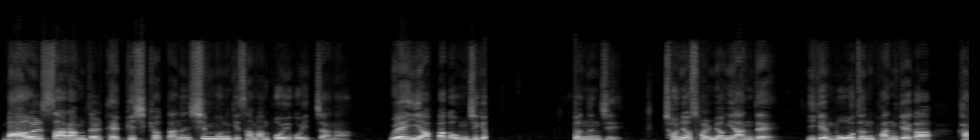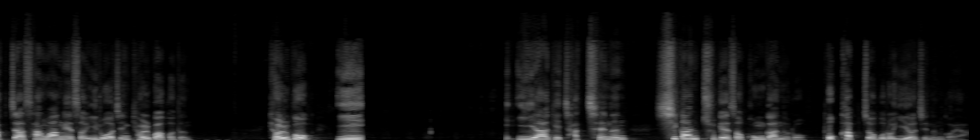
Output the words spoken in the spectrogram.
마을 사람들 대피시켰다는 신문 기사만 보이고 있잖아. 왜 이 아빠가 움직였는지 전혀 설명이 안 돼. 이게 모든 관계가 각자 상황에서 이루어진 결과거든. 결국 이 이야기 자체는 시간축에서 공간으로 복합적으로 이어지는 거야.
